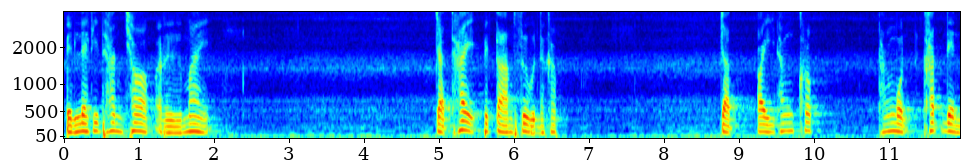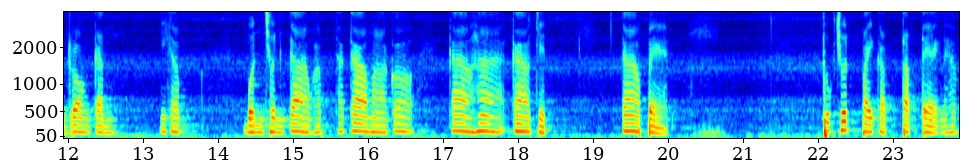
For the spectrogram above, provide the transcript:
เป็นเลขที่ท่านชอบหรือไม่ จัดให้ไปตามสูตรนะครับ จัดไปทั้งครบทั้งหมดคัดเด่นรองกัน นี่ครับ บนชน 9 ครับ ถ้า 9 มาก็ 9 5 9 7 9 8 ทุกชุดไปกับตับแตกนะครับ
